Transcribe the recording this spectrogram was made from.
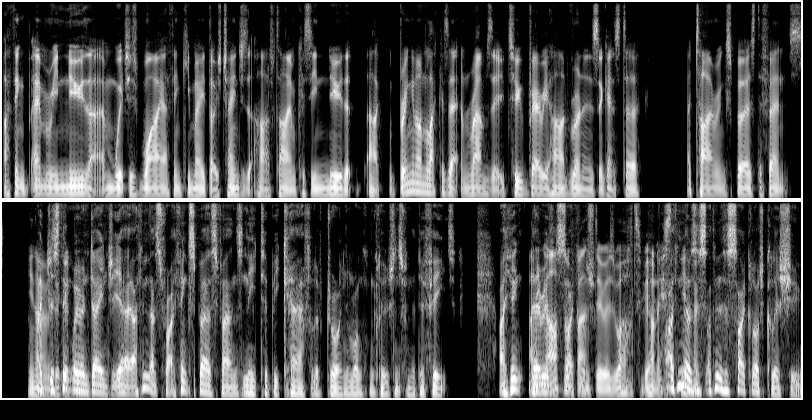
I think Emery knew that, and which is why I think he made those changes at half time because he knew that uh, bringing on Lacazette and Ramsey, two very hard runners against a, a tiring Spurs defence. You know, I just think we're move. in danger. Yeah, I think that's right. I think Spurs fans need to be careful of drawing the wrong conclusions from the defeat. I think I think is Arsenal a fans psychological. do as well, to be honest. I think there's a, I think there's a psychological issue.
